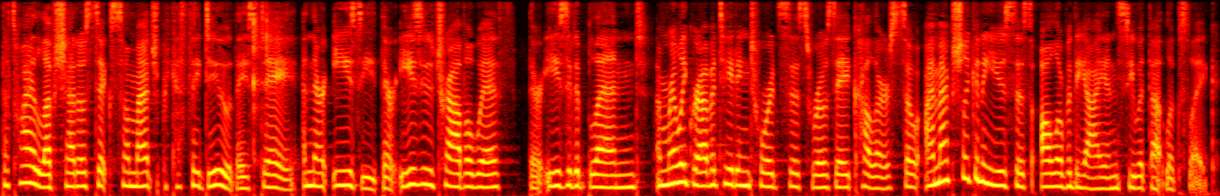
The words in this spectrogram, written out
That's why I love shadow sticks so much because they do, they stay and they're easy. They're easy to travel with. They're easy to blend. I'm really gravitating towards this rose color. So I'm actually going to use this all over the eye and see what that looks like.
